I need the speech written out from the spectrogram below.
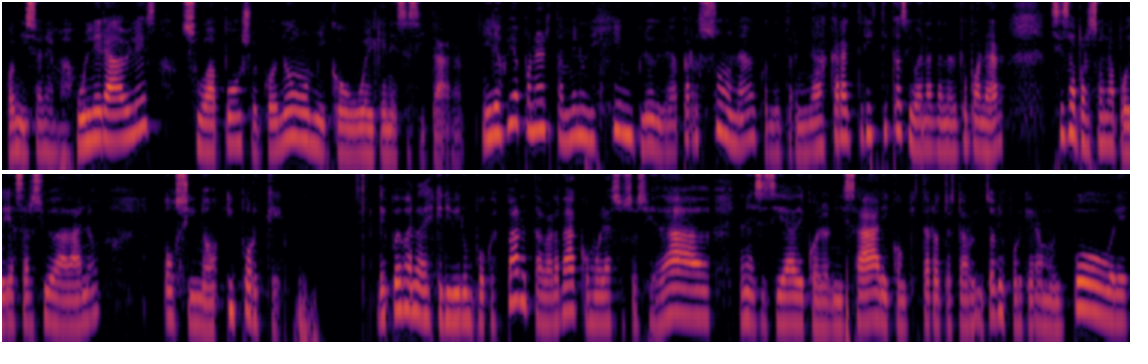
condiciones más vulnerables su apoyo económico o el que necesitaran. Y les voy a poner también un ejemplo de una persona con determinadas características y van a tener que poner si esa persona podía ser ciudadano o si no y por qué. Después van a describir un poco Esparta, ¿verdad? Cómo era su sociedad, la necesidad de colonizar y conquistar otros territorios porque era muy pobre,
